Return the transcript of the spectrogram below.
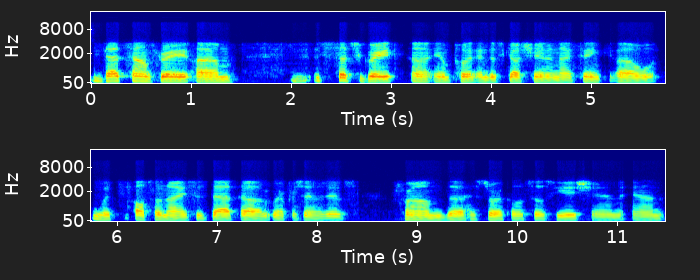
That sounds great. Um, it's such a great uh, input and discussion, and I think uh, what's also nice is that uh, representatives from the Historical Association and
